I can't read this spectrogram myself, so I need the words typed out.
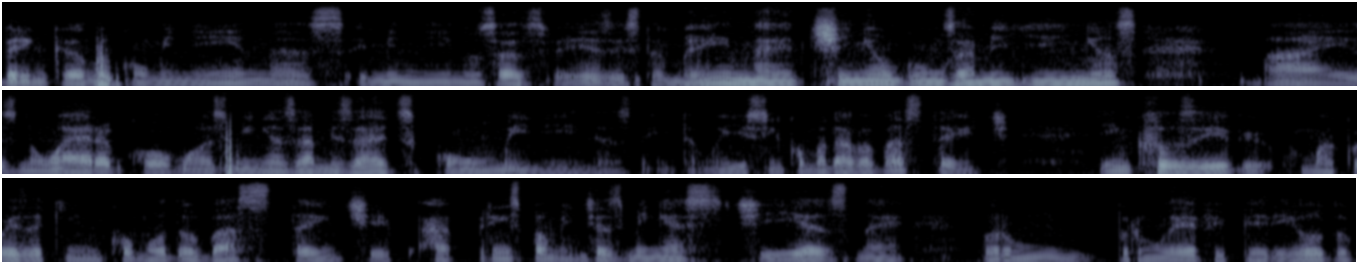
brincando com meninas e meninos às vezes também, né? Tinha alguns amiguinhos, mas não era como as minhas amizades com meninas, né? Então isso incomodava bastante. Inclusive, uma coisa que incomodou bastante, principalmente as minhas tias, né, por um, por um leve período,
